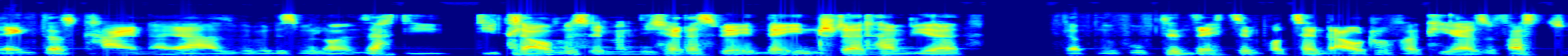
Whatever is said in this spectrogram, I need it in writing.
denkt das keiner. Ja? Also wenn man das mit Leuten sagt, die, die glauben es immer nicht, ja, dass wir in der Innenstadt haben wir, ich glaube, nur 15, 16 Prozent Autoverkehr. Also fast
